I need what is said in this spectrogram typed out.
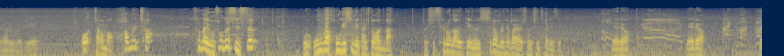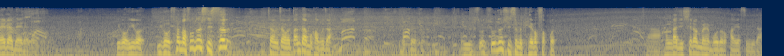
이러는 거지. 어, 잠깐만, 화물차? 설마 이거 쏟을 수 있음? 오- 온갖 호기심이 발동한다. 역시 새로 나온 게임은 실험을 해봐야 정신 차리지. 내려. 내려. 내려, 내려, 내려. 이거, 이거, 이거 설마 쏟을 수 있음? 잠깐만, 잠깐만, 딴 데 한번 가보자. 오케이, 오케이. 쏟, 쏟을 수 있으면 대박 사건. 자, 한 가지 실험을 해보도록 하겠습니다.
